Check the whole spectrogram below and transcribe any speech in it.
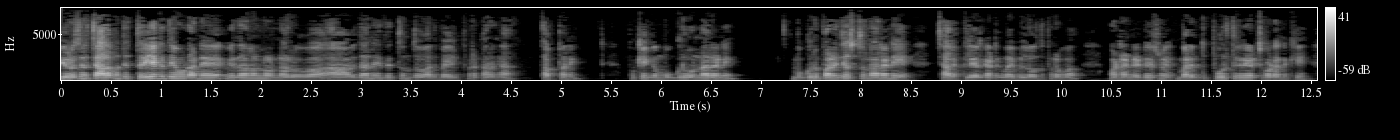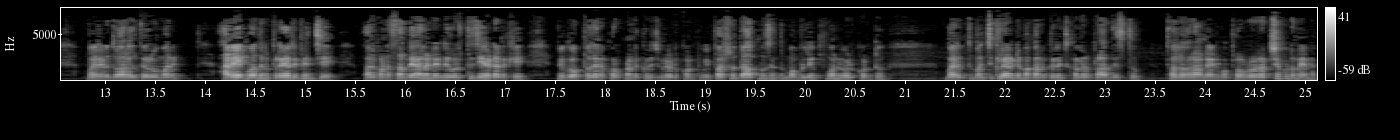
ఈ చాలామంది త్రియక దేవుడు అనే విధానంలో ఉన్నారు. ఆ విధానం ఏదైతే ఉందో అది బయలు ప్రకారంగా తప్పని ముఖ్యంగా ముగ్గురు ఉన్నారని ముగ్గురు పనిచేస్తున్నారని చాలా క్లియర్ కట్గా బైబిల్లో ఉంది ప్రభా. వాటన్నిటి విషయమై మరింత పూర్తిగా నేర్చుకోవడానికి మరిన్ని ద్వారాలు తెరవమని అనేక మందిని ప్రేరేపించి వారికి ఉన్న సందేహాలను నివృత్తి చేయడానికి మీ గొప్పదైన కృపణ గురించి వేడుకుంటూ మీ పరిశుద్ధాత్మ సింత మమ్మల్ని నింపమని వేడుకుంటూ మరింత మంచి క్లారిటీ మాకు అనుగ్రహించుకోవాలని ప్రార్థిస్తూ త్వరగా నేను ప్రభు రక్షకుడు నేను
